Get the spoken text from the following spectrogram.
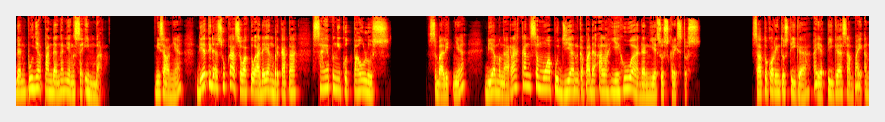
dan punya pandangan yang seimbang. Misalnya, dia tidak suka sewaktu ada yang berkata, "Saya pengikut Paulus." Sebaliknya, dia mengarahkan semua pujian kepada Allah Yehua dan Yesus Kristus. 1 Korintus 3 ayat 3 sampai 6.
